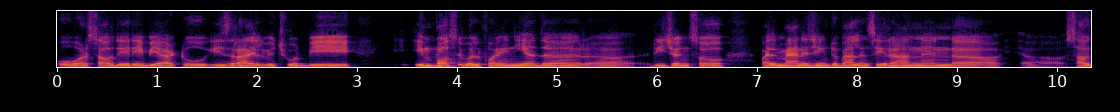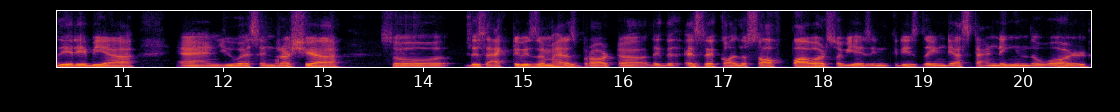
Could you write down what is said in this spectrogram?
over Saudi Arabia to Israel, which would be impossible mm-hmm. for any other uh, region. So, while managing to balance Iran and uh, uh Saudi Arabia, and US and Russia. So this activism has brought, uh, like the, as they call the soft power. So we has increased the India standing in the world,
